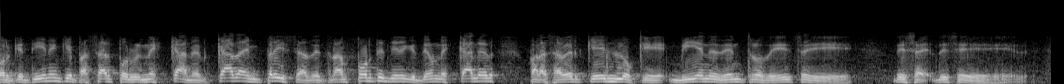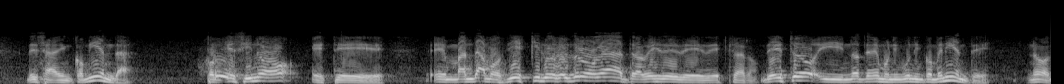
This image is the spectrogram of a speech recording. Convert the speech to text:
porque tienen que pasar por un escáner. Cada empresa de transporte tiene que tener un escáner para saber qué es lo que viene dentro de ese de esa, de ese de esa encomienda. Porque si no, este eh, mandamos 10 kilos de droga a través de, de, claro. de esto y no tenemos ningún inconveniente. No,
